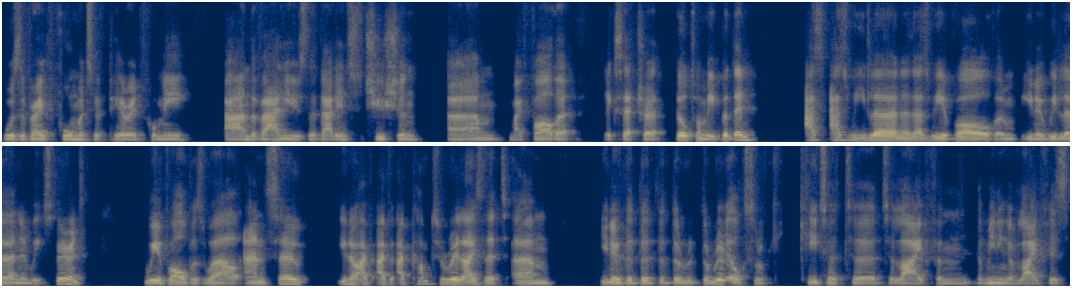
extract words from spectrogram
was a very formative period for me, and the values that that institution, um, my father, etc., built on me. But then, as as we learn and as we evolve, and you know, we learn and we experience, we evolve as well. And so, you know, I've I've, I've come to realize that um, you know the the the the, the real sort of key to, to to life and the meaning of life is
